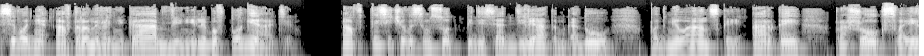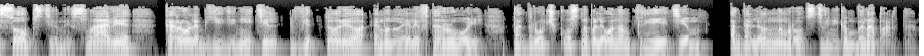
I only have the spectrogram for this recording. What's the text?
Сегодня автора наверняка обвинили бы в плагиате а в 1859 году под Миланской аркой прошел к своей собственной славе король-объединитель Витторио Эммануэле II под ручку с Наполеоном III, отдаленным родственником Бонапарта.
